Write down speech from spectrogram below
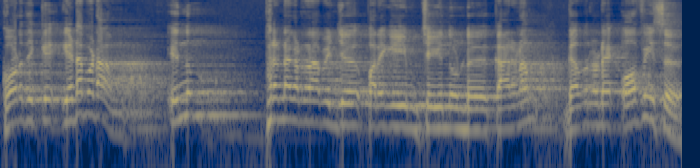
കോടതിക്ക് ഇടപെടാം എന്നും ഭരണഘടനാ ബെഞ്ച് പറയുകയും ചെയ്യുന്നുണ്ട്. കാരണം ഗവർണറുടെ ഓഫീസ്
